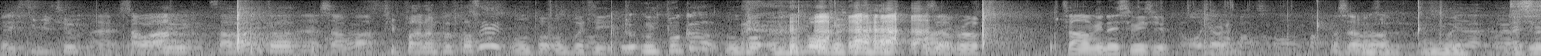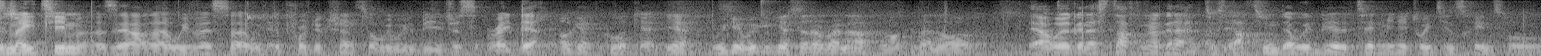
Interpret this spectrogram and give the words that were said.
Nice to meet you. ça va? you? Ça va toi? Ça va. Tu parles un peu français? Un, po- un petit. Euh, Un poco Un po- un poco. What's up, bro? Tommy, nice to meet you. What's up, bro? This is my team. They are uh, with us uh, with the production, so we will be just right there. Okay, cool. Okay. Yeah, we can we can get set up right now if you want, because I know. Yeah, we're gonna start. We're gonna have to start soon. There will be a 10 minute waiting screen, so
